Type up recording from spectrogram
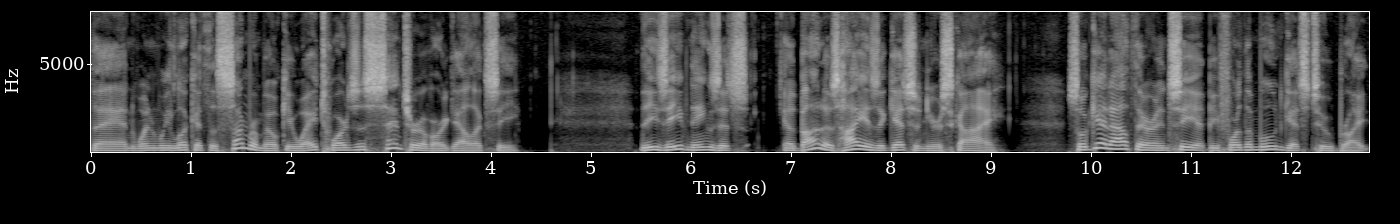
than when we look at the summer Milky Way towards the center of our galaxy. These evenings, it's about as high as it gets in your sky. So get out there and see it before the moon gets too bright.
